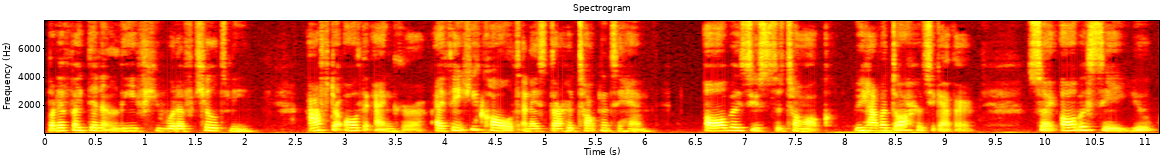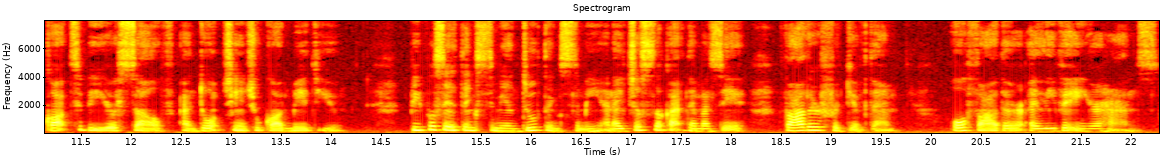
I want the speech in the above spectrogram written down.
but if I didn't leave, he would have killed me. After all the anger, I think he called and I started talking to him. Always used to talk. We have a daughter together. So I always say you got to be yourself and don't change who God made you. People say things to me and do things to me, and I just look at them and say, Father, forgive them. Oh, Father, I leave it in your hands.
